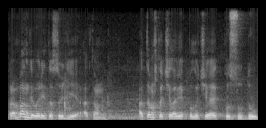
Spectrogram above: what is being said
Рамбан говорит о суде, о том, о том, что человек получает по суду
